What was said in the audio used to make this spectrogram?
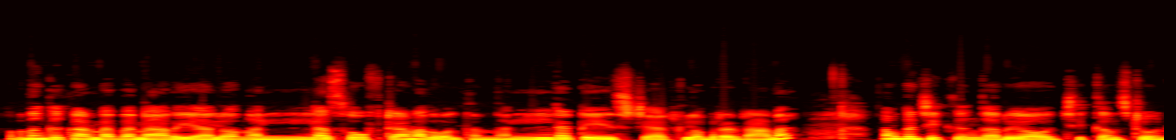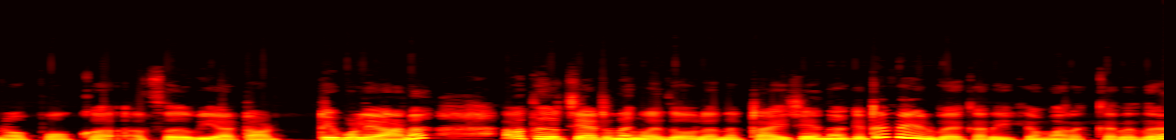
അപ്പോൾ നിങ്ങൾക്ക് കണ്ടാൽ തന്നെ അറിയാലോ നല്ല സോഫ്റ്റാണ് അതുപോലെ തന്നെ നല്ല ടേസ്റ്റി ആയിട്ടുള്ള ബ്രെഡാണ് നമുക്ക് ചിക്കൻ കറിയോ ചിക്കൻ സ്റ്റൂനോപ്പോ ഒക്കെ സെർവ് ചെയ്യാം കേട്ടോ. അടിപൊളിയാണ്. അപ്പോൾ തീർച്ചയായിട്ടും നിങ്ങൾ ഇതുപോലെ ഒന്ന് ട്രൈ ചെയ്ത് നോക്കിയിട്ട് ഫീഡ്ബാക്ക് അറിയിക്കാൻ മറക്കരുത്.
